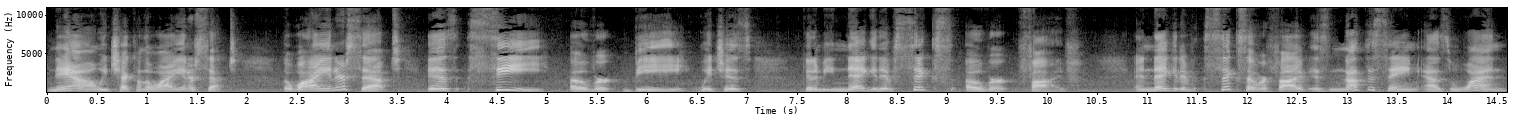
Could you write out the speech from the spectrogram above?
Now we check on the y-intercept. The y-intercept is c over b, which is going to be negative 6 over 5. And negative 6 over 5 is not the same as 1.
